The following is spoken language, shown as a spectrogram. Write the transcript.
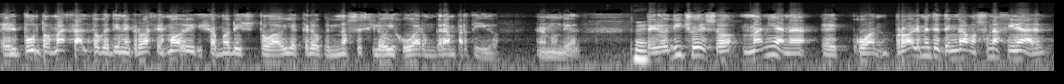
el punto más alto que tiene Croacia es Modric y yo a Modric todavía creo que no sé si lo vi jugar un gran partido en el Mundial. Pero dicho eso, mañana eh, probablemente tengamos una final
